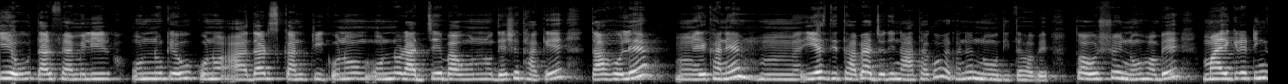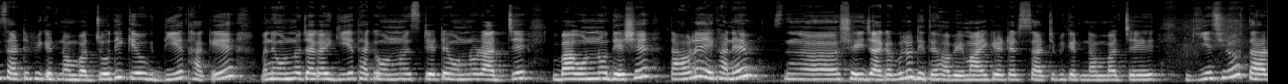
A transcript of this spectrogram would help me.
কেউ তার ফ্যামিলির অন্য কেউ কোনো আদার্স কান্ট্রি, কোনো অন্য রাজ্যে বা অন্য দেশে থাকে, তাহলে এখানে ইয়েস দিতে হবে আর যদি না থাকো, এখানে নো দিতে হবে। তো অবশ্যই নো হবে। মাইগ্রেটিং সার্টিফিকেট নম্বর যদি কেউ দিয়ে থাকে মানে অন্য জায়গায় গিয়ে থাকে, অন্য স্টেটে অন্য রাজ্যে বা অন্য দেশে, তাহলে এখানে সেই জায়গাগুলো দিতে হবে। মাইগ্রেটেড সার্টিফিকেট নাম্বার যে গিয়েছিল, তার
